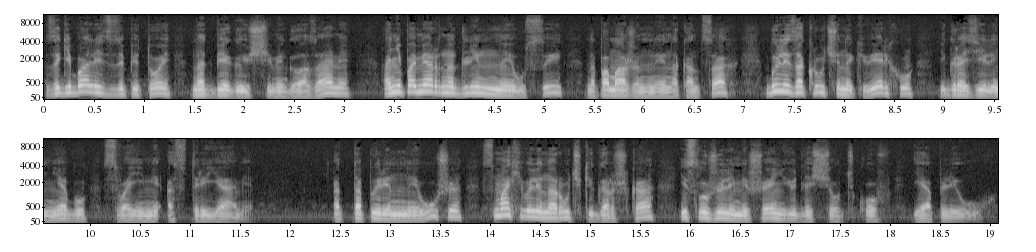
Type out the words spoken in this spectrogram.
загибались запятой над бегающими глазами, а непомерно длинные усы, напомаженные на концах, были закручены кверху и грозили небу своими остриями. Оттопыренные уши смахивали на ручки горшка и служили мишенью для щелчков и оплеух.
